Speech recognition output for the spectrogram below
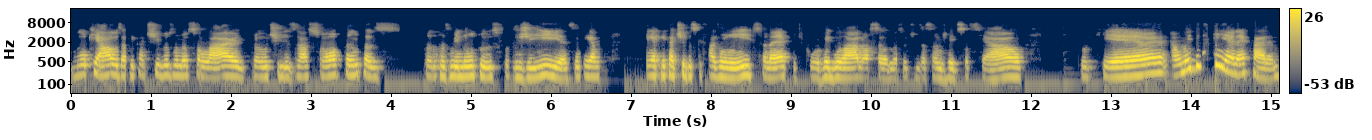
bloquear os aplicativos no meu celular para utilizar só tantas, tantos minutos por dia, assim, tem, tem aplicativos que fazem isso, né, tipo, regular a nossa, nossa utilização de rede social, porque é, é uma epidemia, né, cara?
